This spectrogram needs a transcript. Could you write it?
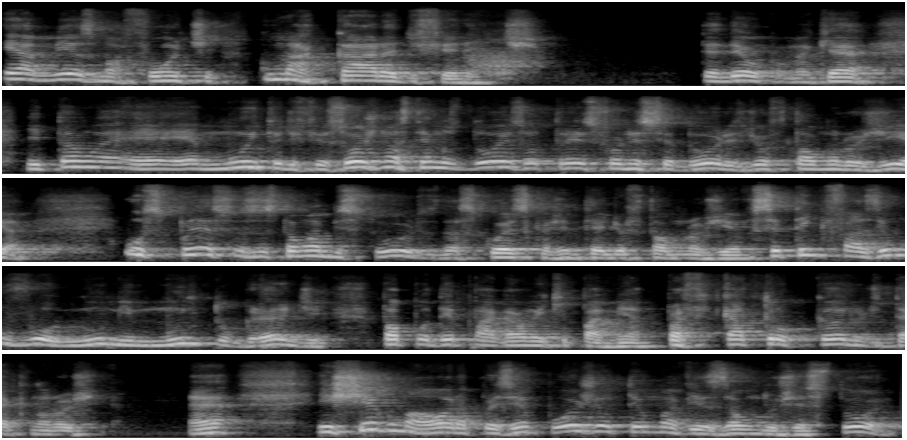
é a mesma fonte, com uma cara diferente. Entendeu como é que é? Então é, é, é, muito difícil. Hoje nós temos dois ou três fornecedores de oftalmologia. Os preços estão absurdos das coisas que a gente tem de oftalmologia. Você tem que fazer um volume muito grande para poder pagar um equipamento, para ficar trocando de tecnologia. Né? E chega uma hora, por exemplo, hoje eu tenho uma visão do gestor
